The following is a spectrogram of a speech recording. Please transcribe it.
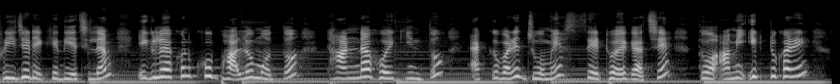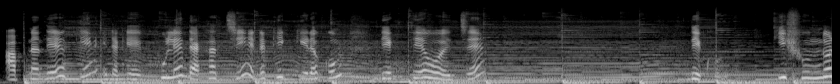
ফ্রিজে রেখে দিয়েছিলাম। এগুলো এখন খুব ভালো মতো ঠান্ডা হয়ে কিন্তু একেবারে জমে সেট হয়ে গেছে। তো আমি একটুখানি আপনাদেরকে এটাকে খুলে দেখাচ্ছি, এটা ঠিক কীরকম দেখতে হয়েছে। দেখুন। কি সুন্দর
